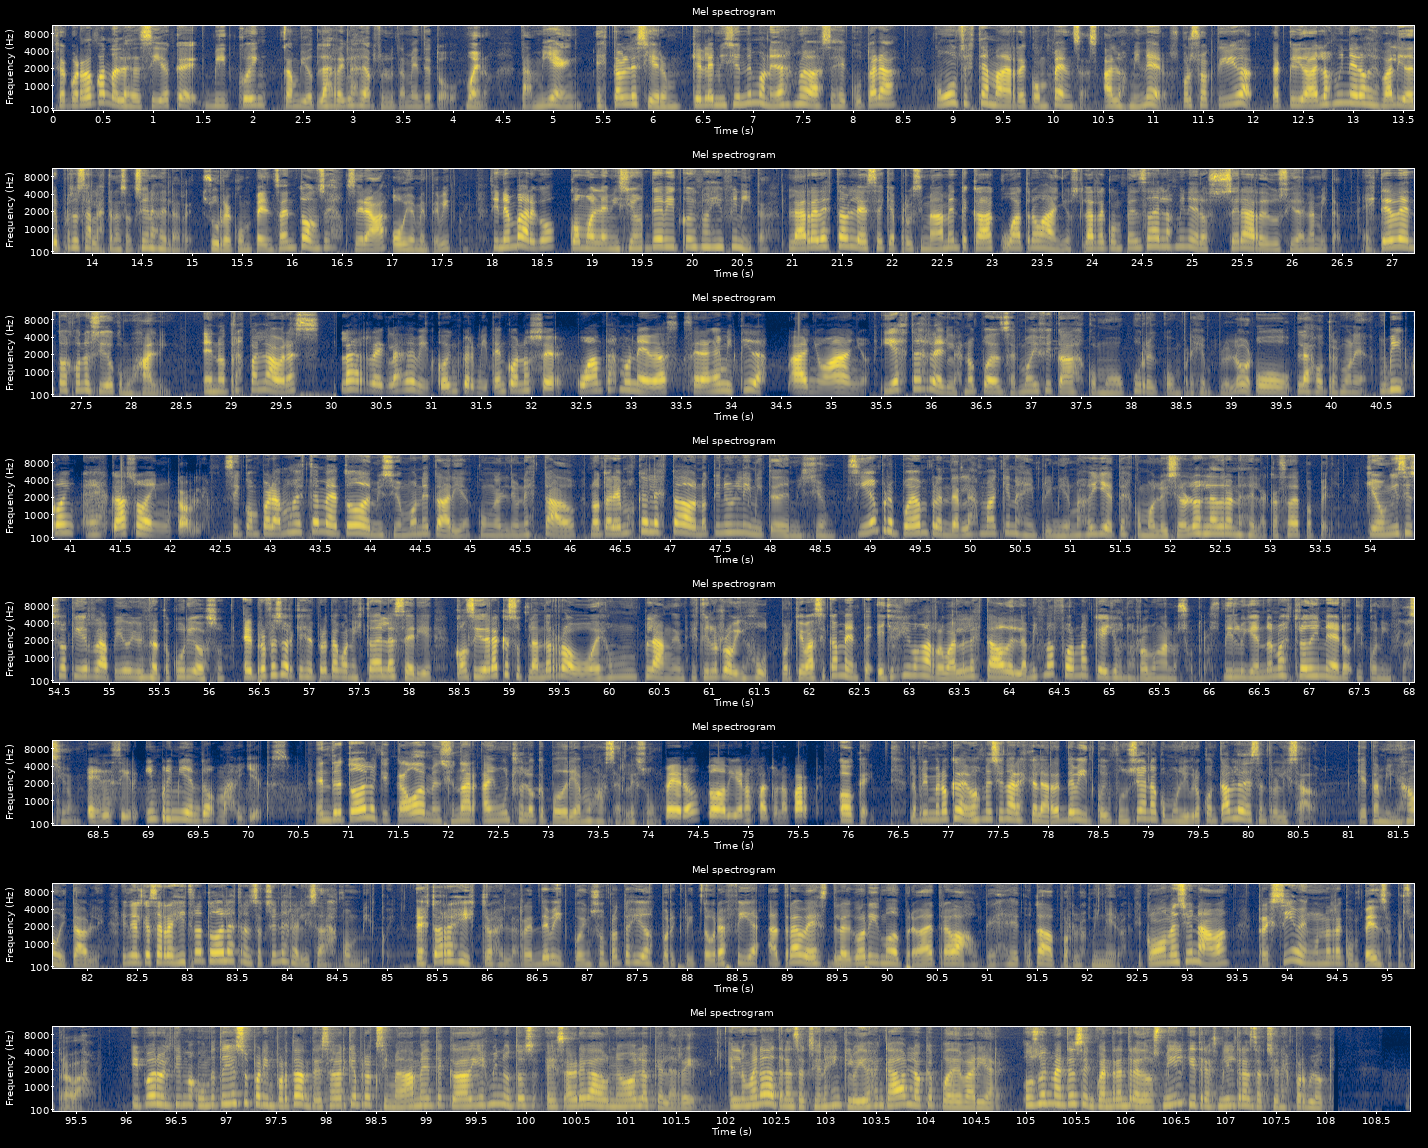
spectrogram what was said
¿Se acuerdan cuando les decía que Bitcoin cambió las reglas de absolutamente todo? Bueno, también establecieron que la emisión de monedas nuevas se ejecutará con un sistema de recompensas a los mineros por su actividad. La actividad de los mineros es validar y procesar las transacciones de la red. Su recompensa entonces será obviamente Bitcoin. Sin embargo, como la emisión de Bitcoin no es infinita, la red establece que aproximadamente cada cuatro años la recompensa de los mineros será reducida a la mitad. Este evento es conocido como halving. En otras palabras, las reglas de Bitcoin permiten conocer cuántas monedas serán emitidas año a año. Y estas reglas no pueden ser modificadas como ocurre con, por ejemplo, el oro o las otras monedas. Bitcoin es escaso e inmutable. Si comparamos este método de emisión monetaria con el de un Estado, notaremos que el Estado no tiene un límite de emisión. Siempre pueden prender las máquinas e imprimir más billetes como lo hicieron los ladrones de la casa de papel que un inciso aquí rápido y un dato curioso. El profesor, que es el protagonista de la serie, considera que su plan de robo es un plan en estilo Robin Hood, porque básicamente ellos iban a robarle al Estado de la misma forma que ellos nos roban a nosotros, diluyendo nuestro dinero y con inflación, es decir, imprimiendo más billetes. Entre todo lo que acabo de mencionar, hay mucho de lo que podríamos hacerle zoom, pero todavía nos falta una parte. Ok, lo primero que debemos mencionar es que la red de Bitcoin funciona como un libro contable descentralizado que también es auditable, en el que se registran todas las transacciones realizadas con Bitcoin. Estos registros en la red de Bitcoin son protegidos por criptografía a través del algoritmo de prueba de trabajo que es ejecutado por los mineros, que como mencionaba, reciben una recompensa por su trabajo. Y por último, un detalle súper importante es saber que aproximadamente cada 10 minutos es agregado un nuevo bloque a la red. El número de transacciones incluidas en cada bloque puede variar. Usualmente se encuentra entre 2.000 y 3.000 transacciones por bloque.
